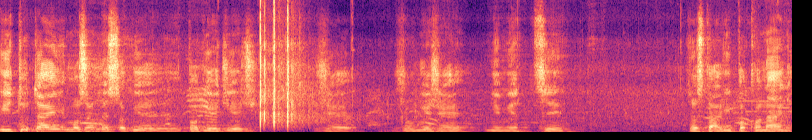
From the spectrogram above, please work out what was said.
i tutaj możemy sobie powiedzieć, że żołnierze niemieccy zostali pokonani.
